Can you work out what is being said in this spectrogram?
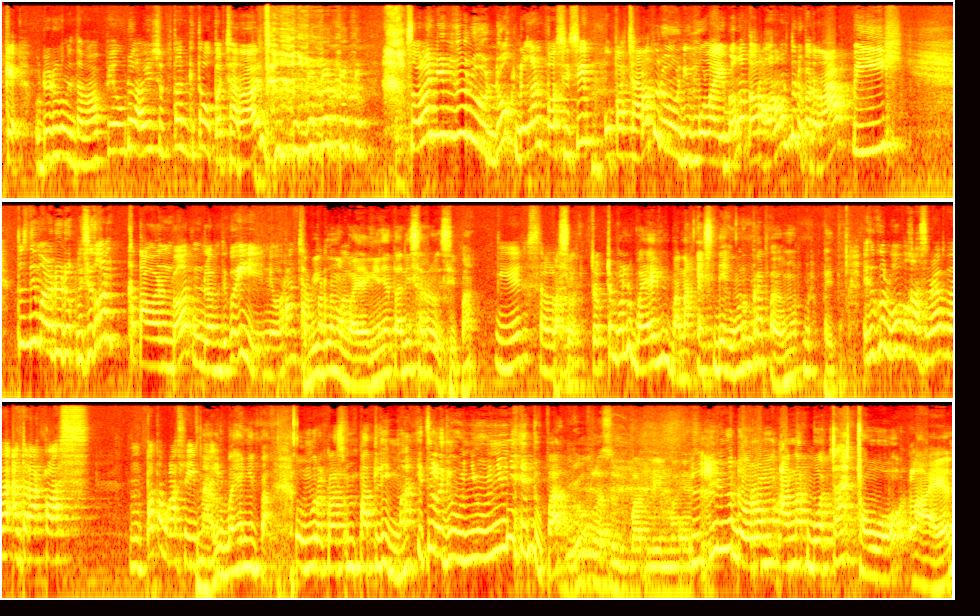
kayak udah udah gue minta maaf ya udah ayo cepetan kita upacara aja soalnya dia tuh duduk dengan posisi upacara tuh udah mau dimulai banget orang-orang tuh udah pada rapi terus dia malah duduk di situ kan ketahuan banget dalam hati gue ih ini orang Tapi caper gue banget." ngebayanginnya tadi seru sih, Pak. Iya, kesel Pas banget. co- coba lu bayangin Pak, anak SD umur berapa? Umur berapa itu? itu gue lupa kelas berapa antara kelas 4 atau kelas 5 Nah, lu bayangin Pak, umur kelas 4 5 itu lagi unyu-unyunya itu, Pak. Gue kelas 45 ya. Lu ngedorong anak bocah cowok lain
